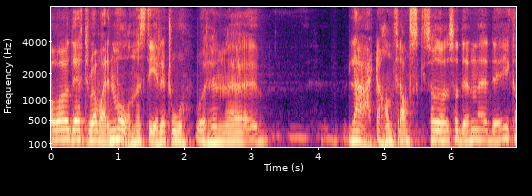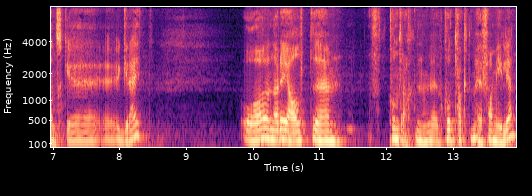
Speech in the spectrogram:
Og det tror jeg var en måneds tid eller to hvor hun lærte han fransk. Så, så den, det gikk ganske greit. Og når det gjaldt kontakt med familien,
